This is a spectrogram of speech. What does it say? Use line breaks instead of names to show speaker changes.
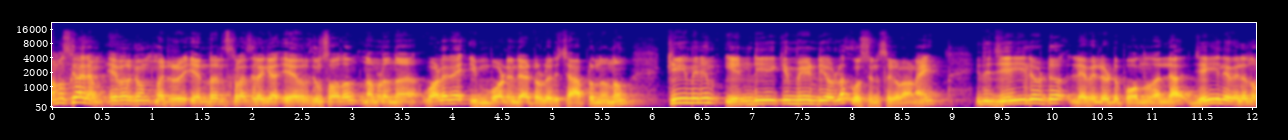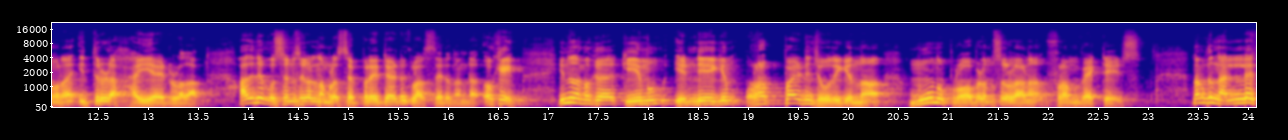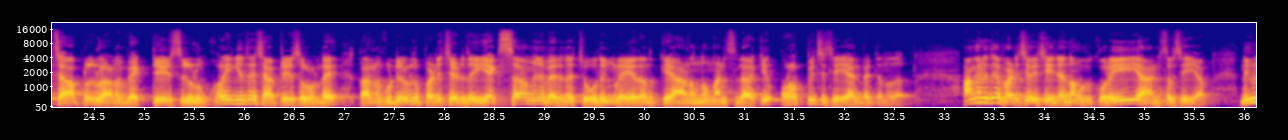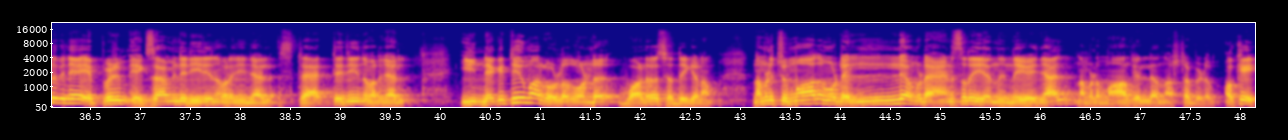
നമസ്കാരം. ഏവർക്കും മറ്റൊരു എൻട്രൻസ് ക്ലാസ്സിലേക്ക് ഏവർക്കും സ്വാഗതം. നമ്മളിന്ന് വളരെ ഇമ്പോർട്ടന്റ് ആയിട്ടുള്ള ഒരു ചാപ്റ്ററിൽ നിന്നും കീമിനും എൻ ഡി എക്കും വേണ്ടിയുള്ള ക്വസ്റ്റ്യൻസുകളാണേ ഇത് ജെയിലോട്ട് ലെവലിലോട്ട് പോകുന്നതല്ല. ജെയ് ലെവൽ എന്ന് പറഞ്ഞാൽ ഇത്രയുടെ ഹൈ ആയിട്ടുള്ളതാണ് അതിന്റെ ക്വസ്റ്റ്യൻസുകൾ നമ്മൾ സെപ്പറേറ്റ് ആയിട്ട് ക്ലാസ് തരുന്നുണ്ട്. ഓക്കെ ഇന്ന് നമുക്ക് കീമും എൻ ഡി എക്കും ഉറപ്പായിട്ടും ചോദിക്കുന്ന മൂന്ന് പ്രോബ്ലംസുകളാണ് ഫ്രം വെക്ടേഴ്സ് നമുക്ക് നല്ല ചാപ്റ്ററുകളാണ് വെക്റ്റേഴ്സുകളും കുറേ ഇങ്ങനത്തെ ചാപ്റ്റേഴ്സുകളുണ്ട് കാരണം കുട്ടികൾക്ക് പഠിച്ചെടുത്ത് എക്സാമിന് വരുന്ന ചോദ്യങ്ങൾ ഏതൊക്കെയാണെന്ന് മനസ്സിലാക്കി ഉറപ്പിച്ച് ചെയ്യാൻ പറ്റുന്നത്. അങ്ങനത്തെ പഠിച്ച് വെച്ച് കഴിഞ്ഞാൽ നമുക്ക് കുറേ ആൻസർ ചെയ്യാം. നിങ്ങൾ പിന്നെ എപ്പോഴും എക്സാമിന്റെ രീതി എന്ന് പറഞ്ഞു കഴിഞ്ഞാൽ സ്ട്രാറ്റജി എന്ന് പറഞ്ഞാൽ ഈ നെഗറ്റീവ് മാർക്ക് ഉള്ളതുകൊണ്ട് വളരെ ശ്രദ്ധിക്കണം. നമ്മൾ ചുമ്മാതെ അങ്ങോട്ട് എല്ലാം അങ്ങോട്ട് ആൻസർ ചെയ്യാൻ നിന്ന് കഴിഞ്ഞാൽ നമ്മുടെ മാർക്ക് എല്ലാം നഷ്ടപ്പെടും. ഓക്കെ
